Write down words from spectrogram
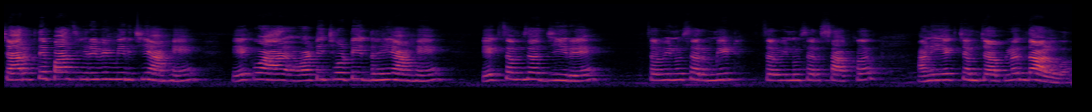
चार ते पाच हिरवी मिरची आहे एक वा वाटी छोटी दही आहे एक चमचा जिरे चवीनुसार मीठ चवीनुसार साखर आणि एक चमचा आपलं डाळवं.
